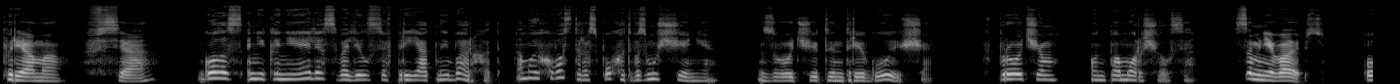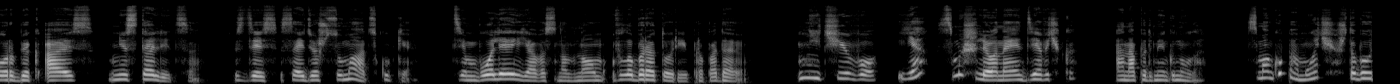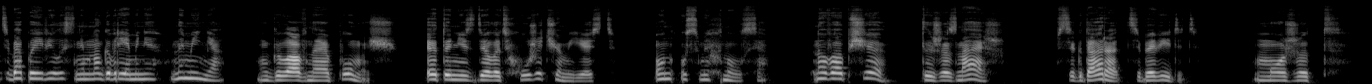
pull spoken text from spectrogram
Прямо вся? Голос Никаниэля свалился в приятный бархат, а мой хвост распух от возмущения. Звучит интригующе. Впрочем, он поморщился. Сомневаюсь. Орбик Айс не столица. Здесь сойдешь с ума от скуки. Тем более я в основном в лаборатории пропадаю. Ничего, я смышленая девочка. Она подмигнула. Смогу помочь, чтобы у тебя появилось немного времени на меня. Главная помощь — это не сделать хуже, чем есть. Он усмехнулся. Но вообще, ты же знаешь, всегда рад тебя видеть. Может,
